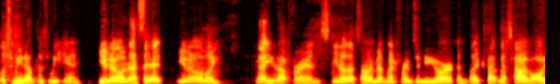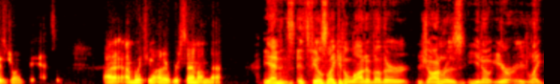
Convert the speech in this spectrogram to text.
let's meet up this weekend you know and that's it you know like Mhm. now you got friends. You know, that's how I met my friends in New York, and like that, that's how I've always joined bands. I, I'm with you 100 percent on that. Yeah, and it's, it feels like in a lot of other genres, you know, you're like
